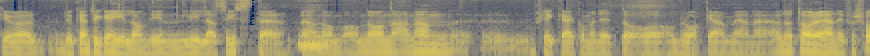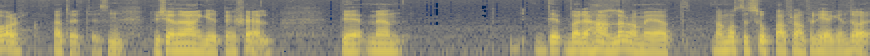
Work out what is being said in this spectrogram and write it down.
över- Du kan tycka illa om din lilla syster men om, om någon annan eh, flicka kommer dit och, och, och bråkar med henne, ja, då tar du henne i försvar naturligtvis. Mm. Du känner angripen själv. Det, men det, vad det handlar om är att Man måste sopa framför egen dörr.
